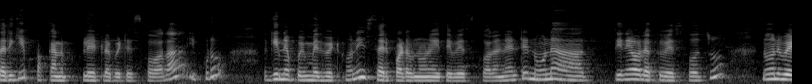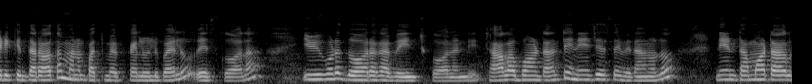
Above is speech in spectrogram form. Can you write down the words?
తరిగి పక్కన ప్లేట్లో పెట్టేసుకోవాలా. ఇప్పుడు గిన్నె పొయ్యి మీద పెట్టుకొని సరిపడ నూనె అయితే వేసుకోవాలని అంటే నూనె తినేవాళ్ళు ఎక్కువ వేసుకోవచ్చు. నూనె వేడికిన తర్వాత మనం పచ్చిమిరపకాయలు ఉల్లిపాయలు వేసుకోవాలా. ఇవి కూడా దోరగా వేయించుకోవాలండి. చాలా బాగుంటుంది అంటే నేను చేసే విధానంలో నేను టమాటాలు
